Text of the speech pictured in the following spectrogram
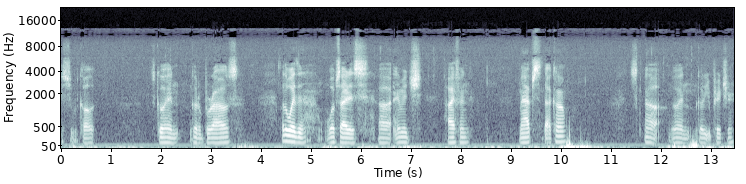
guess you would call it. Let's go ahead and go to browse. By the way, the website is uh, image-maps.com. Uh, go ahead and go to your picture,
